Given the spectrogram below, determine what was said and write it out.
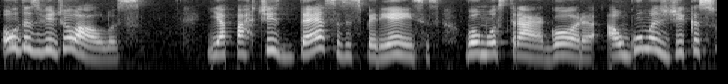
ou das videoaulas. E a partir dessas experiências, vou mostrar agora algumas dicas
